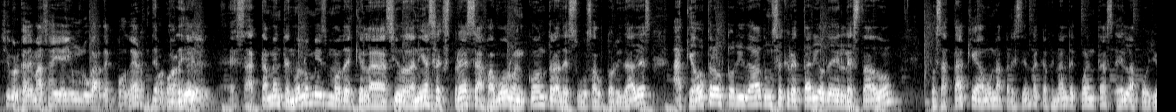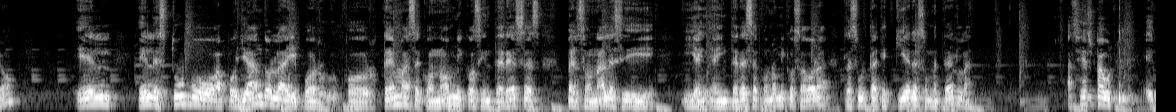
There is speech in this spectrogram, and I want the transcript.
Sí, porque además ahí hay un lugar de poder. De poder, exactamente. No es lo mismo de que la ciudadanía se exprese a favor o en contra de sus autoridades a que otra autoridad, un secretario del Estado, pues ataque a una presidenta que a final de cuentas él apoyó. Él él estuvo apoyándola y por, por temas económicos, intereses personales y, e, intereses económicos ahora resulta que quiere someterla. Así es, Paul. Eh,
